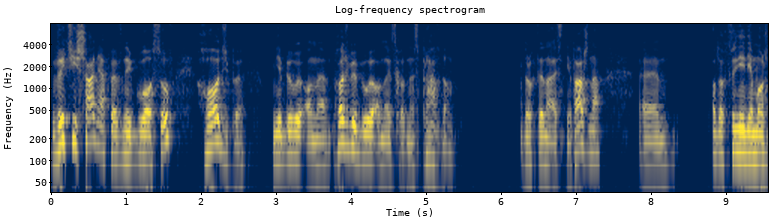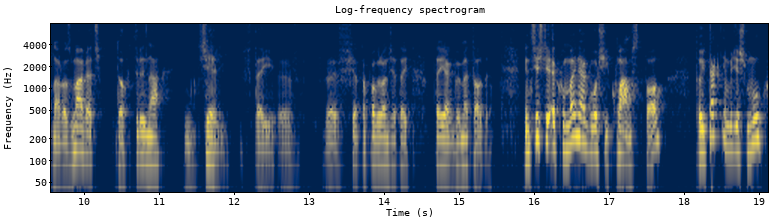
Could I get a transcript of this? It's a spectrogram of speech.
wyciszania pewnych głosów, choćby nie były one, choćby były one zgodne z prawdą. Doktryna jest nieważna, o doktrynie nie można rozmawiać, doktryna dzieli w tej, w, w światopoglądzie tej, tej jakby metody. Więc jeśli ekumenia głosi kłamstwo, to i tak nie będziesz mógł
